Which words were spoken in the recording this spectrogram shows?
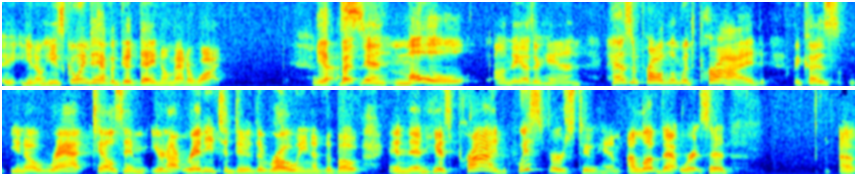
you know he's going to have a good day no matter what. Yes. But then Mole, on the other hand, has a problem with pride because, you know, Rat tells him, You're not ready to do the rowing of the boat. And then his pride whispers to him. I love that where it said, uh,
